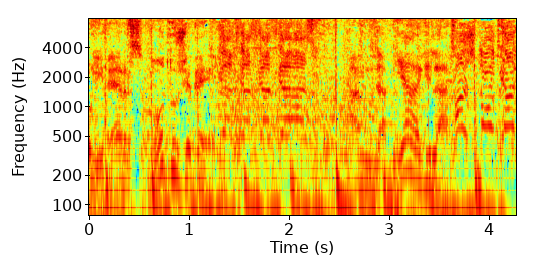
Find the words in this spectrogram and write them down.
Univers MotoGP. Gas, gas, gas, gas! Amb Damià Aguilar. Es toquen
